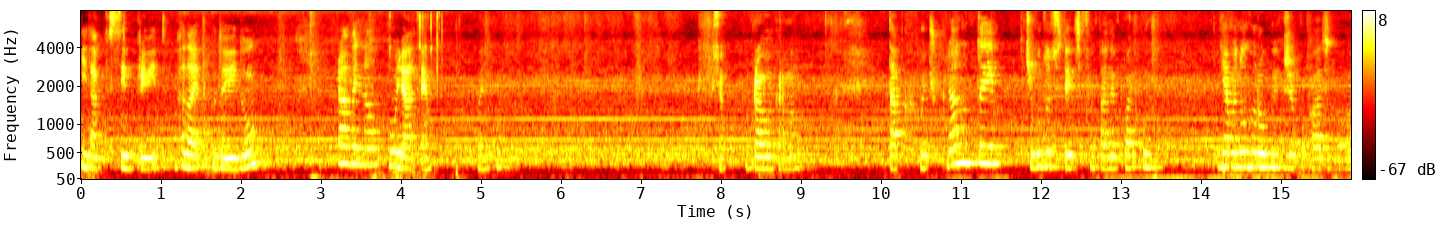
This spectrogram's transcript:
І так, всім привіт. Гадайте, куди я йду? Правильно, гуляти. Все, поправив карман. Так, хочу глянути, чи будуть світитися фонтани в парку. Я минулого року їх вже показувала.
